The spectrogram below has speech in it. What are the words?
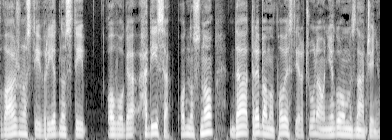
važnosti i vrijednosti ovoga hadisa, odnosno da trebamo povesti računa o njegovom značenju.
